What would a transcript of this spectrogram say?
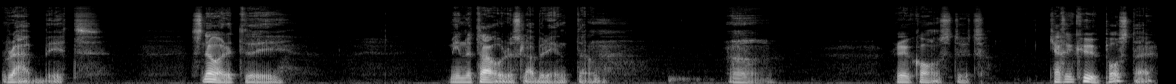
Rabbit. Snöret i Minotaurus-labyrinten. Ja. Det är konstigt. Kanske Q-poster?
